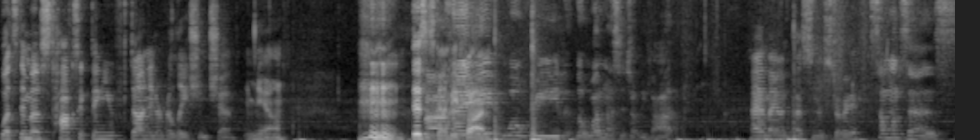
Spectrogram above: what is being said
what's the most toxic thing you've done in a relationship. Yeah. this is gonna be fun. I fun. will read the one message that we got. I have my own personal story. Someone says,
